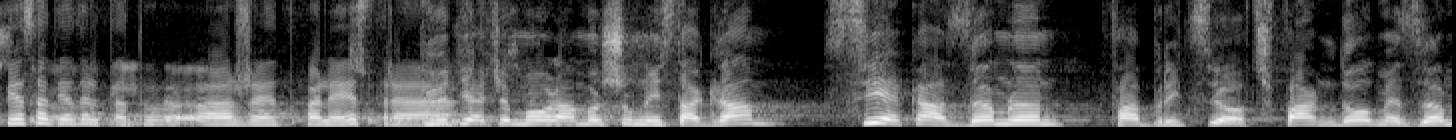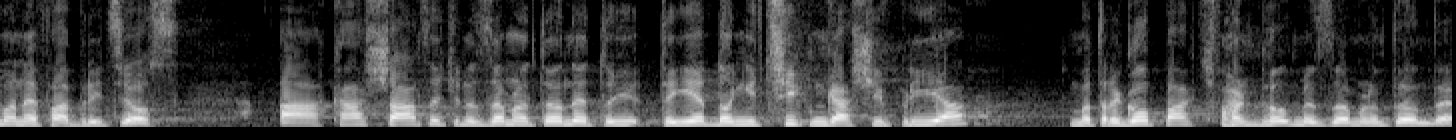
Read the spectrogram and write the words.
Pjesa tjetër tatuazhet, palestra. Pyetja që mora më shumë në Instagram, Si e ka zemrën Fabricio? Çfarë ndodh me zemrën e Fabricios? A ka shanse që në zemrën tënde të jetë ndonjë çikë nga Shqipëria? Më trego pak çfarë ndodh me zemrën tënde.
